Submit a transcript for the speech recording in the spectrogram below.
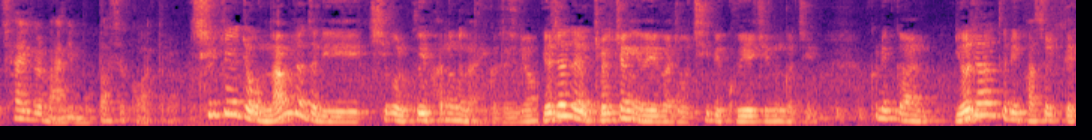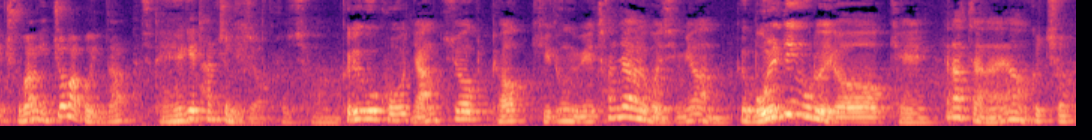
차익을 많이 못 봤을 것 같더라고요. 실질적으로 남자들이 집을 구입하는 건 아니거든요. 여자들 결정에 의해 가지고 집이 구해지는 거지. 그러니까 여자들이 봤을 때 주방이 좁아 보인다. 되게 단점이죠. 그렇죠. 그리고 그 양쪽 벽 기둥 위에 천장을 보시면 그 몰딩으로 이렇게 해놨잖아요. 그렇죠.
